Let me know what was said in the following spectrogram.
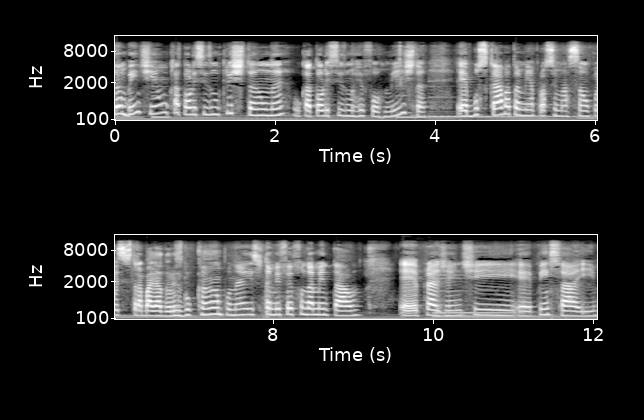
também tinha um catolicismo cristão, né? O catolicismo reformista é, buscava também aproximação com esses trabalhadores do campo, né? Isso também foi fundamental é, para a gente é, pensar aí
